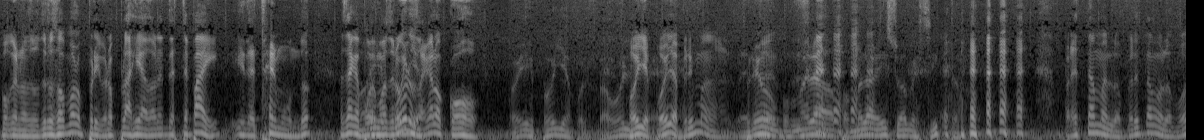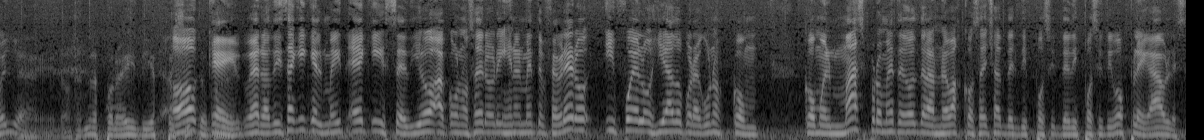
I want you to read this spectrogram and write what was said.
Porque nosotros somos los primeros plagiadores de este país y de este mundo. O sea que podemos hacerlo, que oye. lo saque los cojo. Oye, polla, por favor. Oye, polla, prima. Primo, pónmela, pónmela ahí suavecito. préstamelo, préstamelo, polla. No tendrás por ahí 10 pesitos. Ok, pero- bueno, dice aquí que el Mate X se dio a conocer originalmente en febrero y fue elogiado por algunos con- como el más prometedor de las nuevas cosechas del disposi- de dispositivos plegables.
